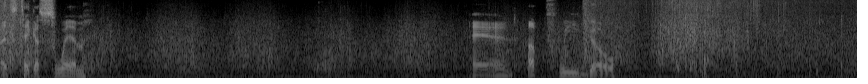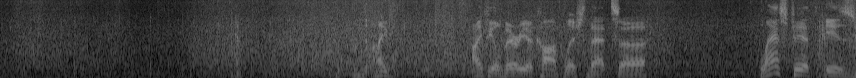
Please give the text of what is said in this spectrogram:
Let's take a swim. And up we go. I, I feel very accomplished that uh, Blast Pit is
